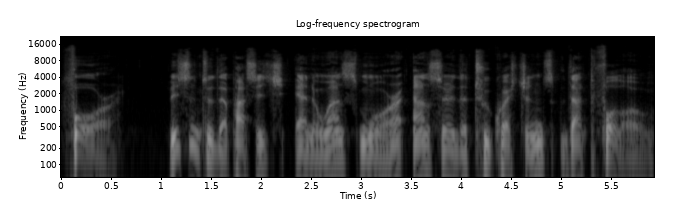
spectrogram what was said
4. Listen to the passage and once more answer the two questions that follow.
